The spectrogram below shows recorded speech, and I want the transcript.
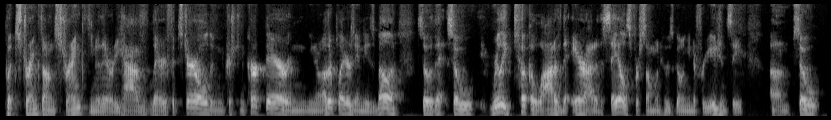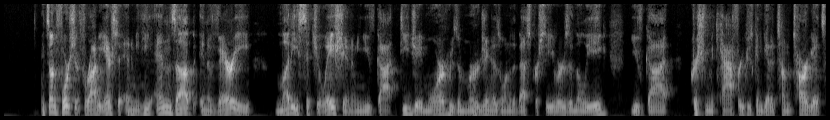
put strength on strength. You know, they already have Larry Fitzgerald and Christian Kirk there, and you know other players, Andy Isabella. So that so it really took a lot of the air out of the sails for someone who's going into free agency. Um, so it's unfortunate for Robbie Anderson, and I mean he ends up in a very muddy situation. I mean, you've got DJ Moore, who's emerging as one of the best receivers in the league. You've got Christian McCaffrey, who's going to get a ton of targets.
